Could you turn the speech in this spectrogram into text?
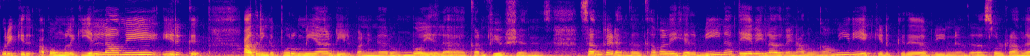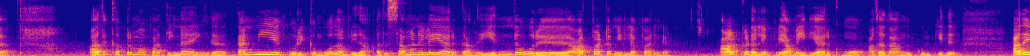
குறிக்குது. அப்போ உங்களுக்கு எல்லாமே இருக்குது அது நீங்கள் பொறுமையாக டீல் பண்ணுங்கள் ரொம்ப இதில் கன்ஃபியூஷன்ஸ் சங்கடங்கள் கவலைகள் வீணாக தேவையில்லாத வேணாம். அது உங்கள் அமைதியை கெடுக்குது அப்படின்னு தான் சொல்கிறாங்க அதுக்கப்புறமா பார்த்தீங்கன்னா இங்கே தண்ணியை குறிக்கும் போது அப்படி தான் அது சமநிலையாக இருக்குது அங்கே எந்த ஒரு ஆர்ப்பாட்டம் இல்லை பாருங்கள் ஆழ்கடல் எப்படி அமைதியாக இருக்குமோ அதை தான் அங்கே குறிக்குது. அதே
